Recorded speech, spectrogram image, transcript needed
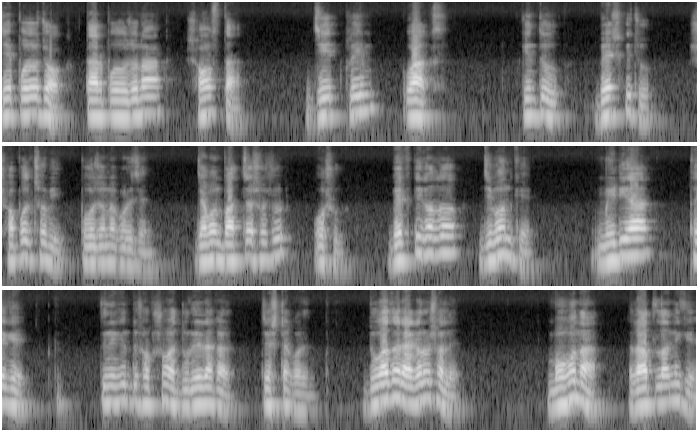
যে প্রযোজক, তার প্রযোজনা সংস্থা জিৎ ফিল্ম ওয়ার্কস কিন্তু বেশ কিছু সফল ছবি প্রযোজনা করেছেন, যেমন বাচ্চা শ্বশুর অসুর। ব্যক্তিগত জীবনকে মিডিয়া থেকে তিনি কিন্তু সবসময় দূরে রাখার চেষ্টা করেন। দু হাজার এগারো সালে মোহনা রাতলানিকে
